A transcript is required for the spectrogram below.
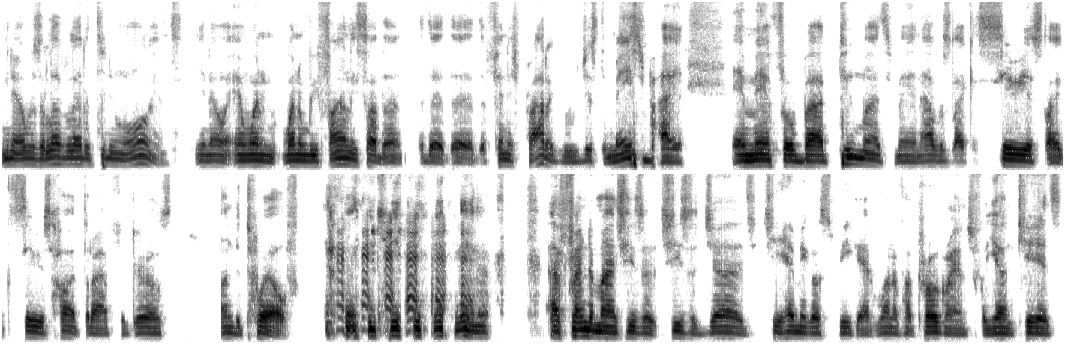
you know, it was a love letter to New Orleans, you know. And when when we finally saw the the the, the finished product, we were just amazed by it. And man, for about two months, man, I was like a serious, like serious heartthrob for girls under 12. you know, a friend of mine, she's a she's a judge. She had me go speak at one of her programs for young kids,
